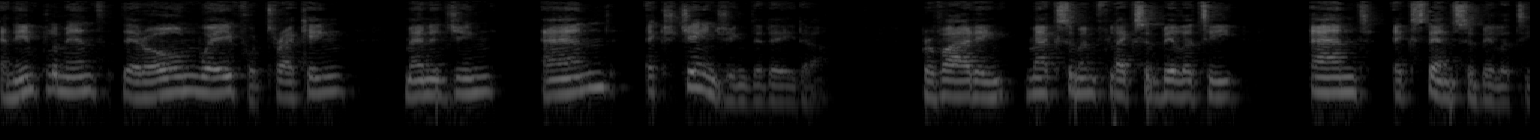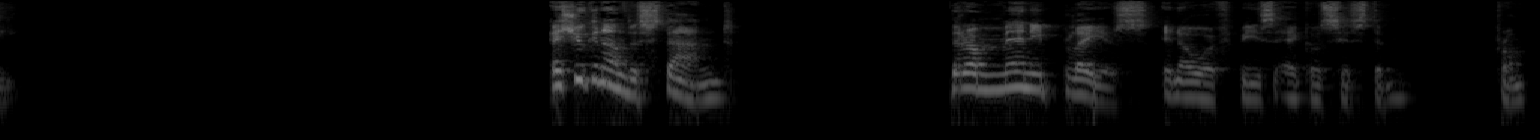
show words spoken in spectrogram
and implement their own way for tracking, managing, and exchanging the data, providing maximum flexibility and extensibility. As you can understand, there are many players in OFP's ecosystem, from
